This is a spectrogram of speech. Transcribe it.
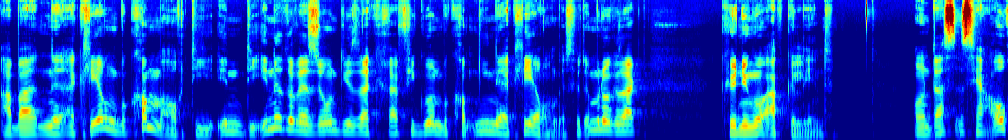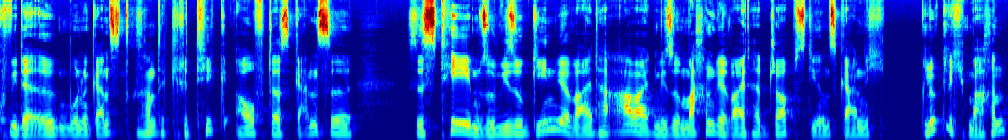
Aber eine Erklärung bekommen auch die, in, die innere Version dieser Figuren bekommt nie eine Erklärung. Es wird immer nur gesagt, Königin abgelehnt. Und das ist ja auch wieder irgendwo eine ganz interessante Kritik auf das ganze System. So, wieso gehen wir weiter arbeiten? Wieso machen wir weiter Jobs, die uns gar nicht glücklich machen?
